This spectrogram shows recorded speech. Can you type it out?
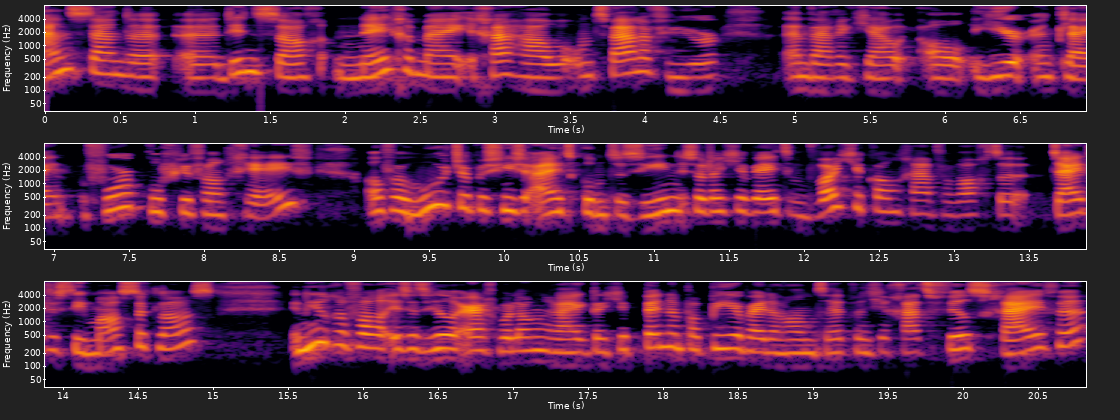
aanstaande uh, dinsdag 9 mei ga houden om 12 uur. En waar ik jou al hier een klein voorproefje van geef. Over hoe het er precies uit komt te zien. Zodat je weet wat je kan gaan verwachten tijdens die masterclass. In ieder geval is het heel erg belangrijk dat je pen en papier bij de hand hebt. Want je gaat veel schrijven.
